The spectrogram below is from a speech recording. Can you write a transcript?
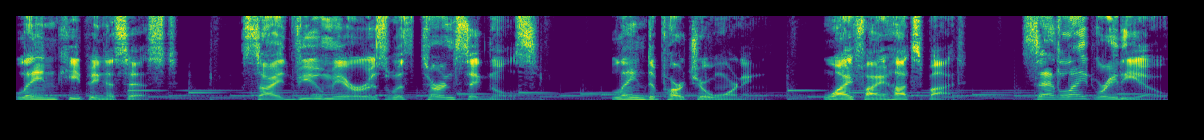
lane keeping assist, side view mirrors with turn signals, lane departure warning, Wi-Fi hotspot, satellite radio,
